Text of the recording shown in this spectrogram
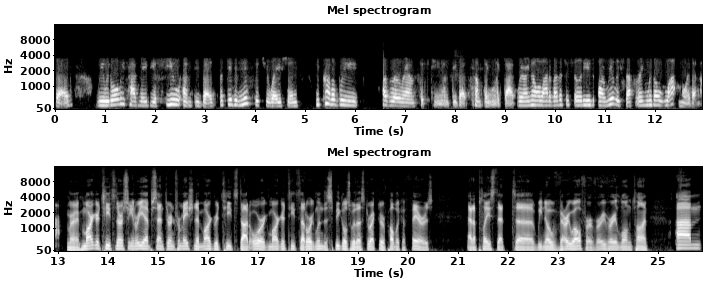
said. We would always have maybe a few empty beds, but given this situation, we probably hover around 15 empty beds, something like that. Where I know a lot of other facilities are really suffering with a lot more than that. Right. Margaret Tietz Nursing and Rehab Center. Information at margarettietz.org. Margarettietz.org. Linda Spiegel's with us, Director of Public Affairs, at a place that uh, we know very well for a very, very long time. Um,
